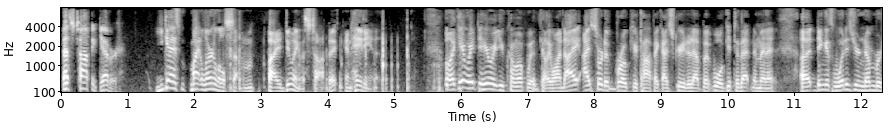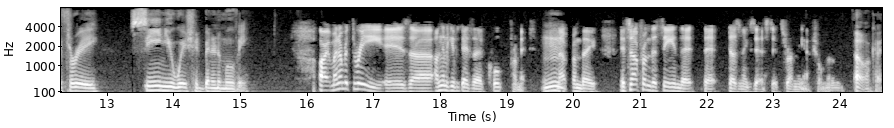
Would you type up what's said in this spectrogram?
Best topic ever. You guys might learn a little something by doing this topic and hating it. Well, I can't wait to hear what you come up with, Kelly Wand. I, I sort of broke your topic. I screwed it up, but we'll get to that in a minute. Uh, Dingus, what is your number three scene you wish had been in a movie? All right, my number three is uh, I'm going to give you guys a quote from it. Mm. Not from the. It's not from the scene that that doesn't exist. It's from the actual movie. Oh, okay.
